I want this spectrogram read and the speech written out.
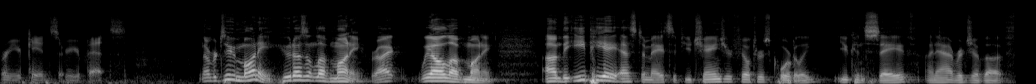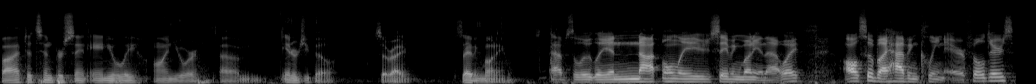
or your kids or your pets. Number two, money. Who doesn't love money, right? We all love money. Um, the EPA estimates if you change your filters quarterly, you can save an average of uh, 5 to 10% annually on your um, energy bill. So, right, saving money. Absolutely. And not only are you saving money in that way, also by having clean air filters,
